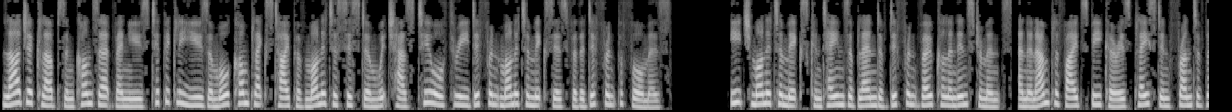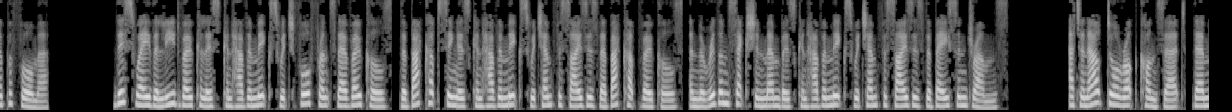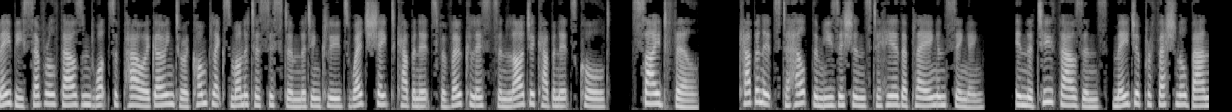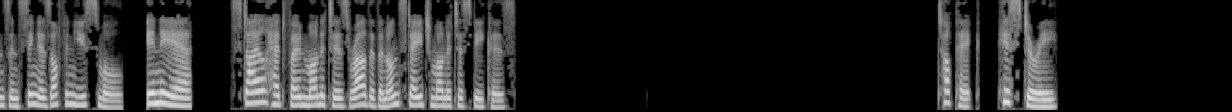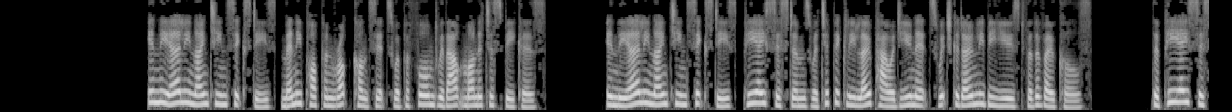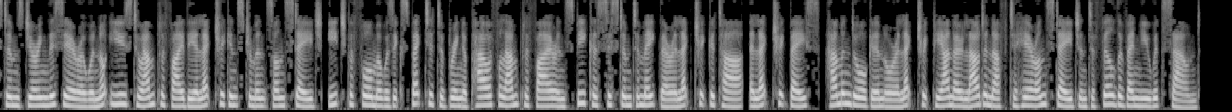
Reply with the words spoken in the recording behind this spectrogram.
Larger clubs and concert venues typically use a more complex type of monitor system which has two or three different monitor mixes for the different performers. Each monitor mix contains a blend of different vocal and instruments, and an amplified speaker is placed in front of the performer. This way the lead vocalist can have a mix which forefronts their vocals, the backup singers can have a mix which emphasizes their backup vocals, and the rhythm section members can have a mix which emphasizes the bass and drums. At an outdoor rock concert, there may be several thousand watts of power going to a complex monitor system that includes wedge-shaped cabinets for vocalists and larger cabinets called side fill cabinets to help the musicians to hear their playing and singing. In the 2000s, major professional bands and singers often use small, in-ear style headphone monitors rather than on-stage monitor speakers. History In the early 1960s, many pop and rock concerts were performed without monitor speakers. In the early 1960s, PA systems were typically low-powered units which could only be used for the vocals. The PA systems during this era were not used to amplify the electric instruments on stage, each performer was expected to bring a powerful amplifier and speaker system to make their electric guitar, electric bass, Hammond organ or electric piano loud enough to hear on stage and to fill the venue with sound.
